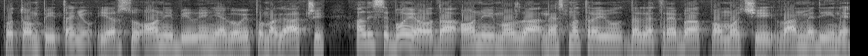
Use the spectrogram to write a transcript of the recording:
po tom pitanju, jer su oni bili njegovi pomagači, ali se bojao da oni možda ne smatraju da ga treba pomoći van Medine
